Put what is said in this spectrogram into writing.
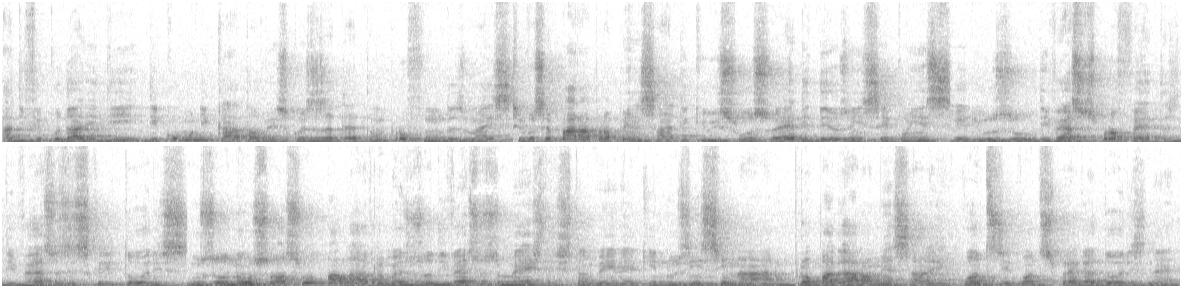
a dificuldade de, de comunicar talvez coisas até tão profundas. Mas se você parar para pensar de que o esforço é de Deus em ser conhecido, Ele usou diversos profetas, diversos escritores, usou não só a sua palavra, mas usou diversos mestres também, né? Que nos ensinaram ensinaram, propagaram a mensagem, quantos e quantos pregadores, né?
